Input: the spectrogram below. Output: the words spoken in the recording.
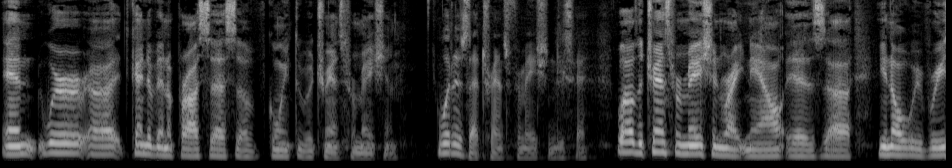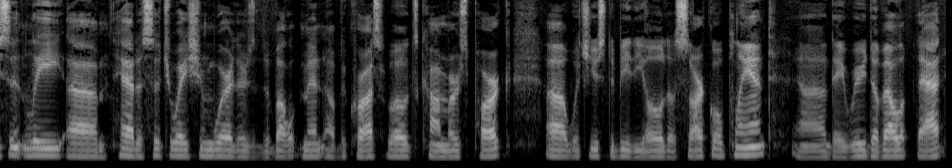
and we're uh, kind of in a process of going through a transformation. What is that transformation, do you say? Well, the transformation right now is, uh, you know, we've recently um, had a situation where there's a development of the Crossroads Commerce Park, uh, which used to be the old ASARCO plant. Uh, they redeveloped that,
